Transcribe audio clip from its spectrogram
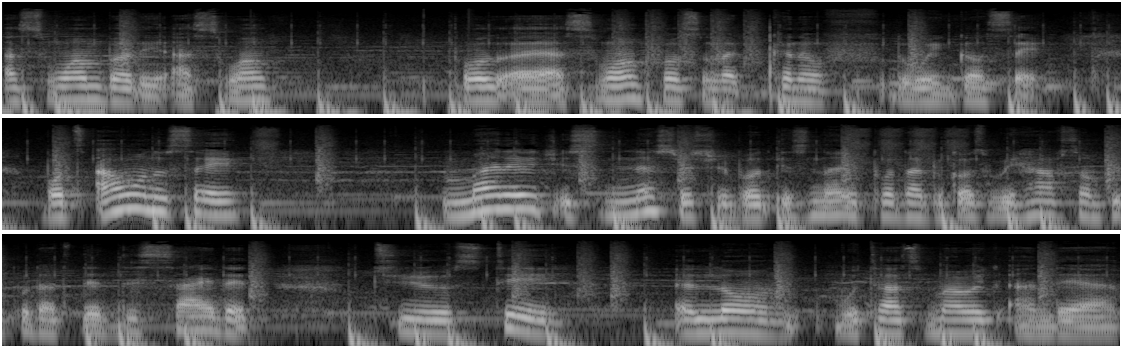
as one body, as one, uh, as one person, like kind of the way God said. But I want to say, marriage is necessary, but it's not important because we have some people that they decided to stay alone without marriage and they are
